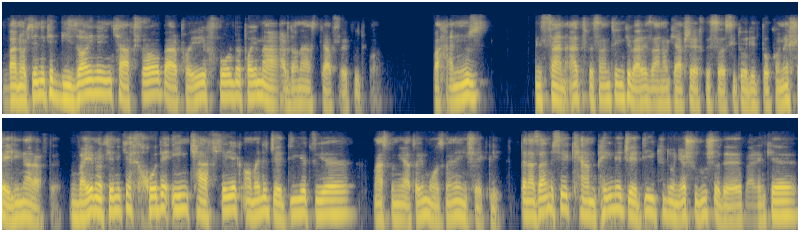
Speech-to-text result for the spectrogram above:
و نکته اینه که دیزاین این کفشا بر پایه فرم پای مردانه است کفشای فوتبال. و هنوز این صنعت به سمت اینکه برای زنان کفش اختصاصی تولید بکنه خیلی نرفته. و یه نکته اینه که خود این کفش یک عامل جدیه توی مسئولیت های مزمن این شکلی. به نظر میسه کمپین جدی تو دنیا شروع شده برای اینکه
